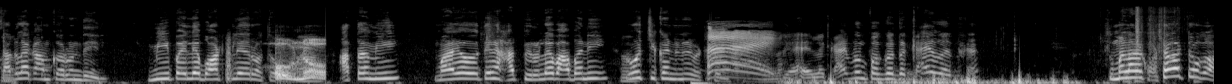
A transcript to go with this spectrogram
सगळं काम करून देईल. मी पहिले बॉट प्लेअर होतो. आता मी माझ्या त्याने हात फिरवलाय बाबानी. रोज चिकन डिनर भेटतो यायला काय पण पकवतो काय होत तुम्हाला खोटं वाटतो का?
